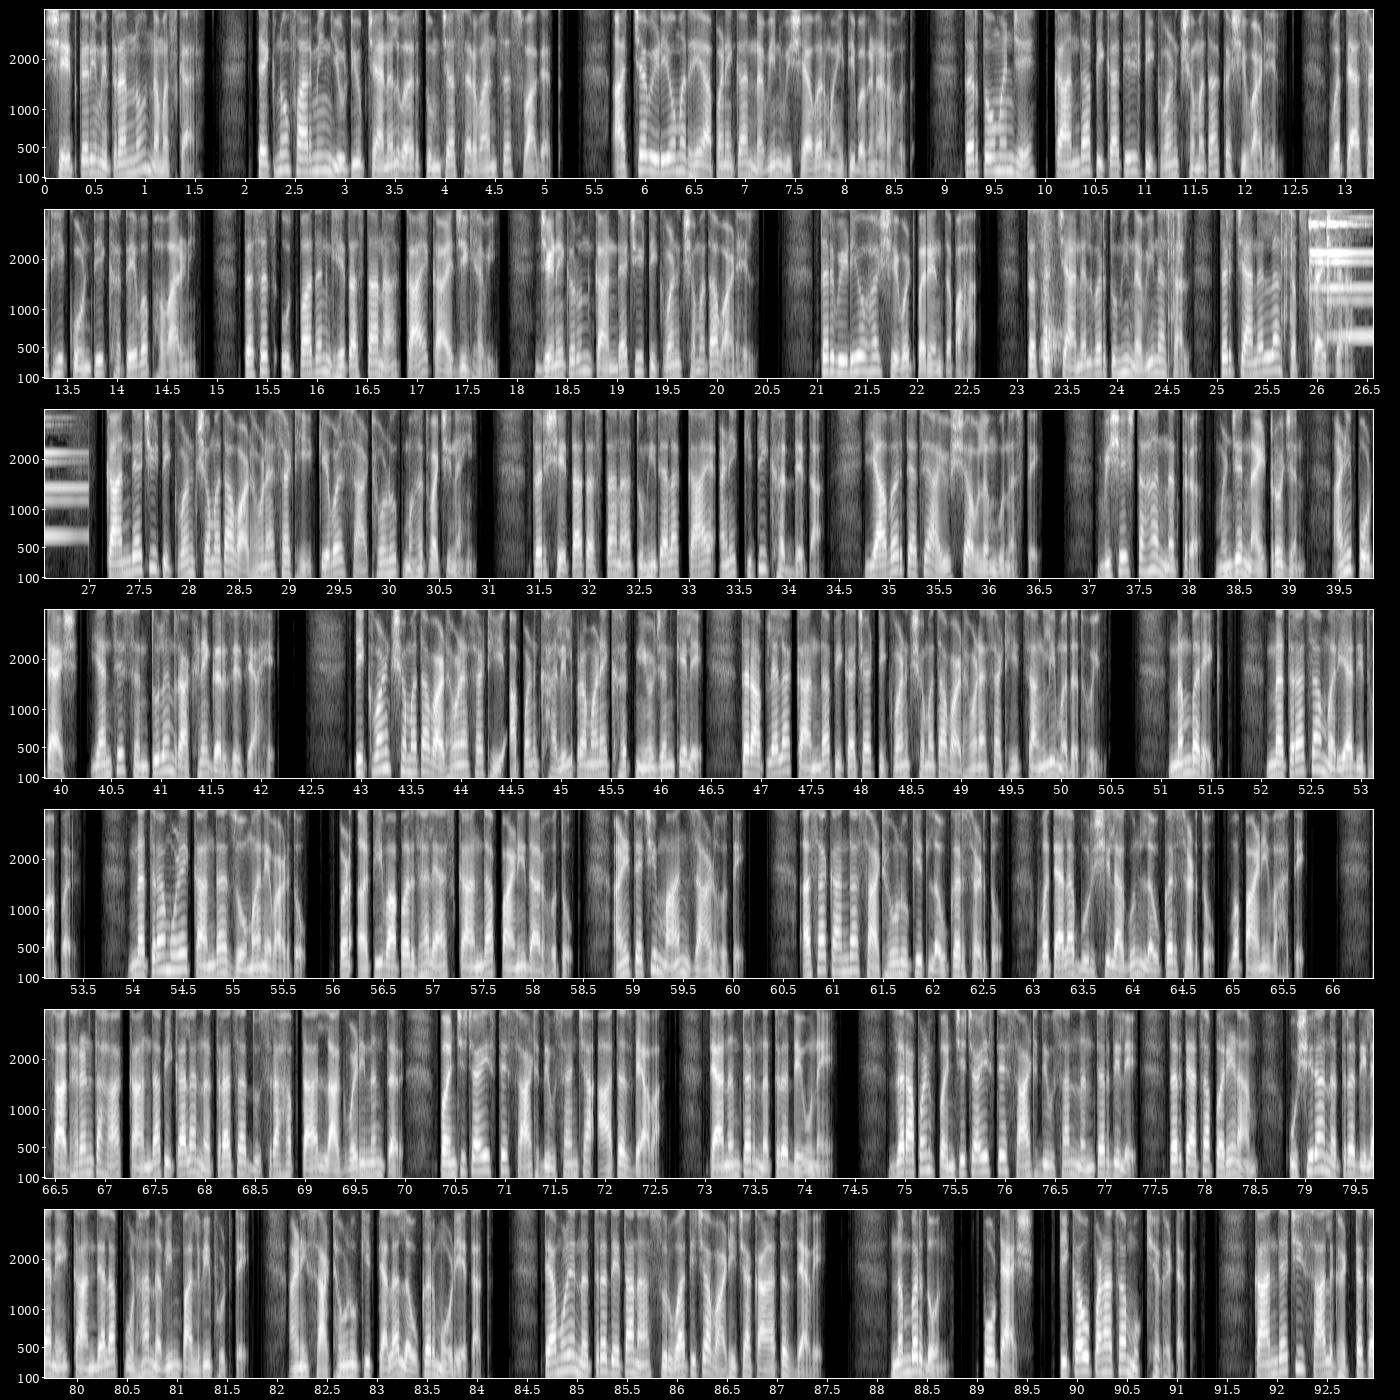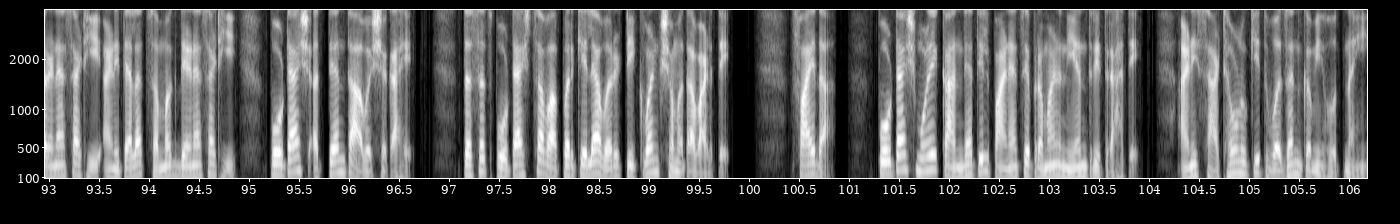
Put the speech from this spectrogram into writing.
शेतकरी मित्रांनो नमस्कार. टेक्नो फार्मिंग यूट्यूब चॅनलवर तुमच्या सर्वांचं स्वागत. आजच्या व्हिडिओमध्ये आपण एका नवीन विषयावर माहिती बघणार आहोत. तर तो म्हणजे कांदा पिकातील टिकवण क्षमता कशी वाढेल व त्यासाठी कोणती खते व फवारणी. तसंच उत्पादन घेत असताना काय काळजी घ्यावी जेणेकरून कांद्याची टिकवण क्षमता वाढेल. तर व्हिडिओ हा शेवटपर्यंत पहा. तसंच चॅनलवर तुम्ही नवीन असाल तर चॅनलला सबस्क्राईब करा. कांद्याची टिकवण क्षमता वाढवण्यासाठी केवळ साठवणूक महत्वाची नाही. तर शेतात असताना तुम्ही त्याला काय आणि किती खत देता यावर त्याचे आयुष्य अवलंबून असते. विशेषतः नत्र म्हणजे नायट्रोजन आणि पोटॅश यांचे संतुलन राखणे गरजेचे आहे. टिकवण क्षमता वाढवण्यासाठी आपण खालीलप्रमाणे खत नियोजन केले तर आपल्याला कांदा पिकाच्या टिकवण क्षमता वाढवण्यासाठी चांगली मदत होईल. नंबर एक नत्राचा मर्यादित वापर. नत्रामुळे कांदा जोमाने वाढतो. पण अतिवापर झाल्यास कांदा पाणीदार होतो आणि त्याची मान जाड होते. असा कांदा साठवणुकीत लवकर सडतो व त्याला बुरशी लागून लवकर सडतो व पाणी वाहते. साधारणत कांदा पिकाला नत्राचा दुसरा हप्ता लागवडीनंतर पंचेचाळीस ते साठ दिवसांच्या आतच द्यावा. त्यानंतर नत्र देऊ नये. जर आपण पंचेचाळीस ते साठ दिवसांनंतर दिले तर त्याचा परिणाम उशिरा नत्र दिल्याने कांद्याला पुन्हा नवीन पालवी फुटते आणि साठवणुकीत त्याला लवकर मोड येतात. त्यामुळे नत्र देताना सुरुवातीच्या वाढीच्या काळातच द्यावे. नंबर दोन पोटॅश टिकाऊपणाचा मुख्य घटक. कांद्याची साल घट्ट करण्यासाठी आणि त्याला चमक देण्यासाठी पोटॅश अत्यंत आवश्यक आहे. तसंच पोटॅशचा वापर केल्यावर टिकवण क्षमता वाढते. फायदा पोटॅशमुळे कांद्यातील पाण्याचे प्रमाण नियंत्रित राहते आणि साठवणुकीत वजन कमी होत नाही.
